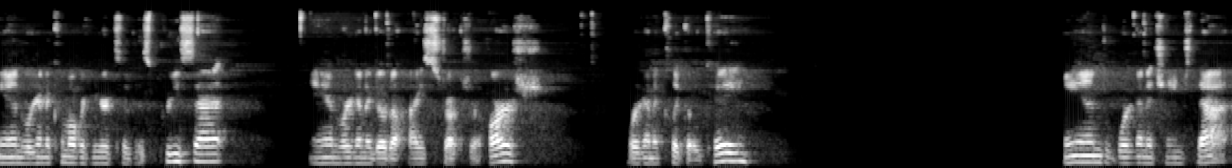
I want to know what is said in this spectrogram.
And we're going to come over here to this preset. And we're going to go to High Structure Harsh. We're going to click OK. And we're going to change that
